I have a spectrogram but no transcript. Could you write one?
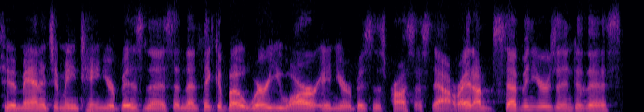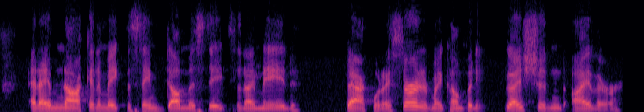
to manage and maintain your business and then think about where you are in your business process now, right? I'm 7 years into this and I'm not going to make the same dumb mistakes that I made back when I started my company. You guys shouldn't either.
